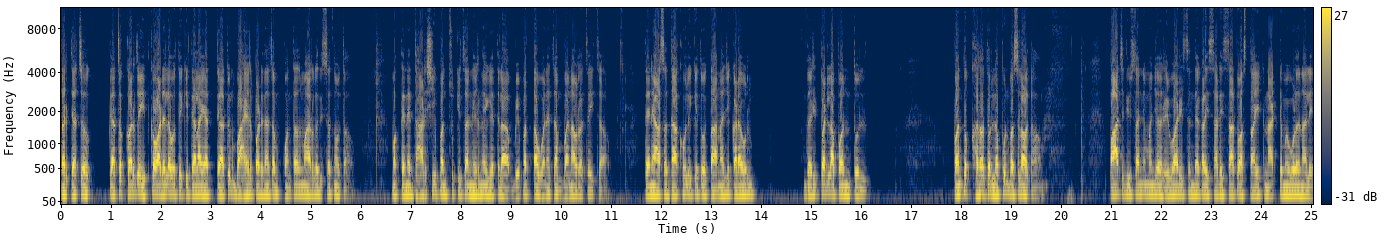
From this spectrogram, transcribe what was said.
तर त्याचं त्याचं कर्ज इतकं वाढलेलं होतं की त्याला यात त्यातून बाहेर पडण्याचा कोणताच मार्ग दिसत नव्हता. मग त्याने धाडशी पण चुकीचा निर्णय घेतला बेपत्ता होण्याचा बनाव रचायचा त्याने असं दाखवले की तो तानाजी कडावरून दरीत पडला पण तो पण तो खरं तो लपून बसला होता. पाच दिवसांनी म्हणजे रविवारी संध्याकाळी साडेसात वाजता एक नाट्यमय वळण आले.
